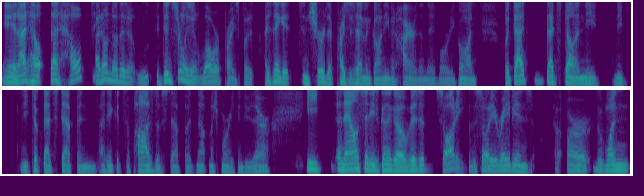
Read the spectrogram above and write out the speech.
and that helped. That helped. I don't know that it it didn't certainly didn't lower price, but I think it's ensured that prices haven't gone even higher than they've already gone. But that that's done. He he he took that step, and I think it's a positive step, but not much more he can do there. He announced that he's going to go visit Saudi. The Saudi Arabians are the one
